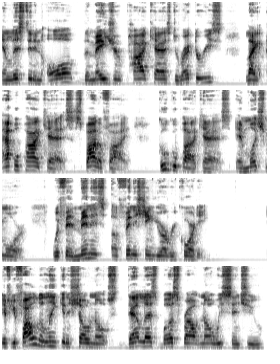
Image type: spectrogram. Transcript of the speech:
and listed in all the major podcast directories like Apple Podcasts, Spotify, Google Podcasts, and much more within minutes of finishing your recording. If you follow the link in the show notes, that lets Buzzsprout know we sent you.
